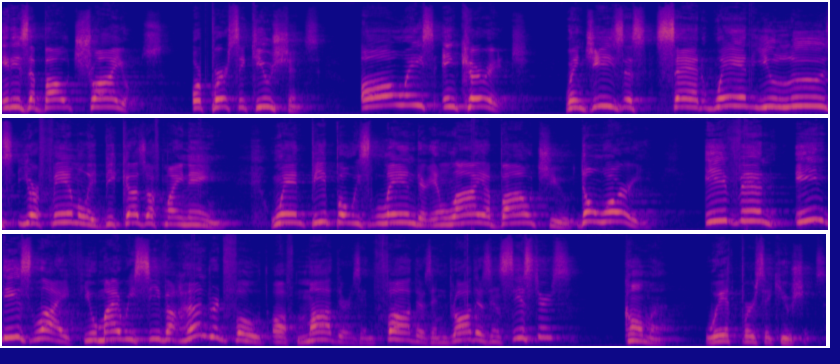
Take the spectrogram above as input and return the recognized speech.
it is about trials or persecutions, always encourage. When Jesus said, When you lose your family because of my name, when people slander and lie about you, don't worry. Even in this life, you might receive a hundredfold of mothers and fathers and brothers and sisters comma, with persecutions.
